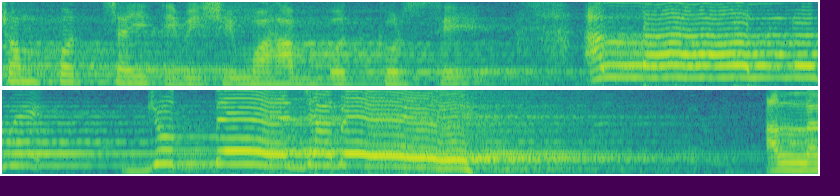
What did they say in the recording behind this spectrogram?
সম্পদ চাইতে বেশি মহাব্বত করছে। আল্লাহ নবী যুদ্ধে যাবে। আল্লাহ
